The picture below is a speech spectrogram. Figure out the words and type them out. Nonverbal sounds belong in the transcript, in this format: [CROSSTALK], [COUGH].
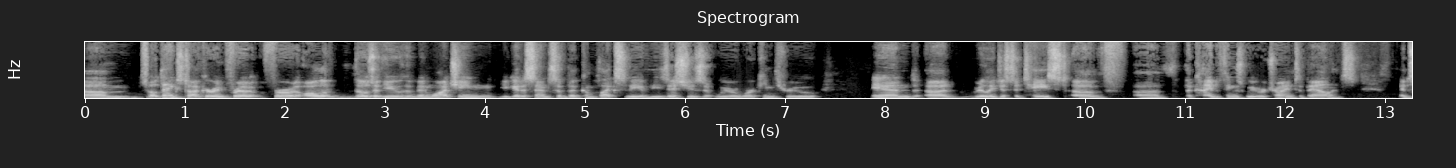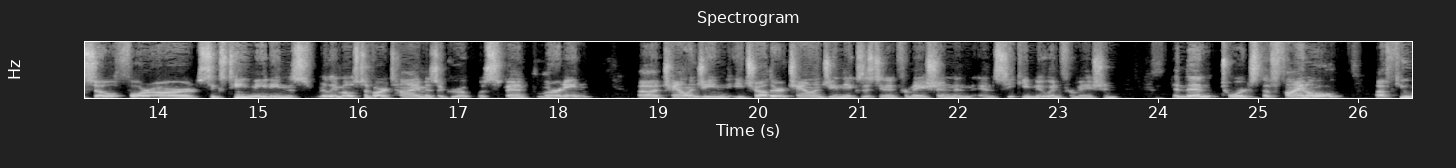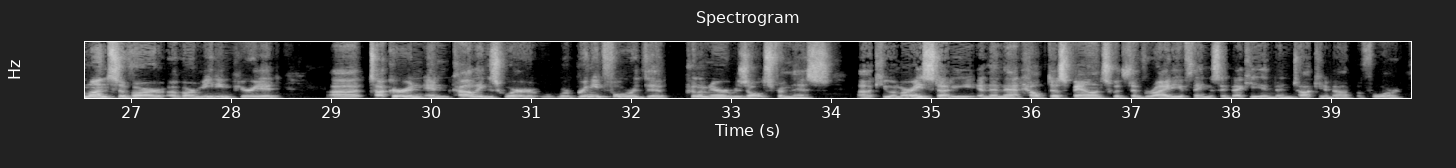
Um, so thanks, Tucker. And for, for all of those of you who've been watching, you get a sense of the complexity of these issues that we were working through and uh, really just a taste of uh, the kind of things we were trying to balance. And so for our 16 meetings, really most of our time as a group was spent learning, uh, challenging each other, challenging the existing information and, and seeking new information. And then towards the final a few months of our, of our meeting period, uh, Tucker and, and colleagues were, were bringing forward the preliminary results from this uh, QMRA study, and then that helped us balance with the variety of things that Becky had been talking about before.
